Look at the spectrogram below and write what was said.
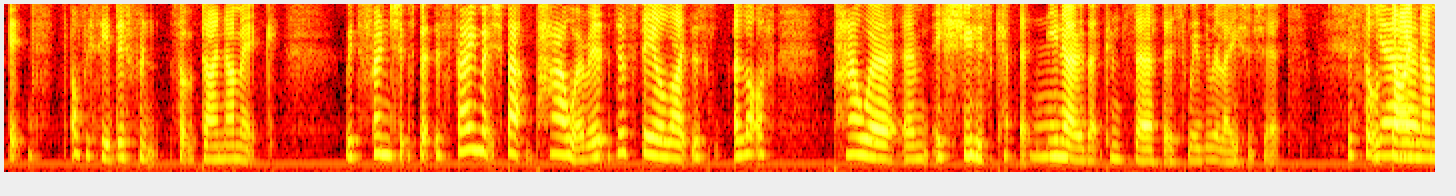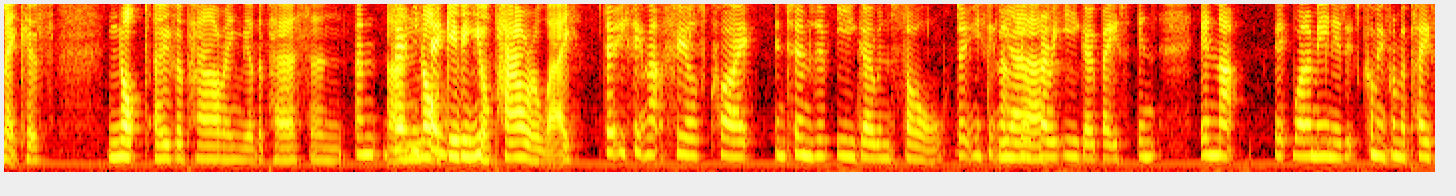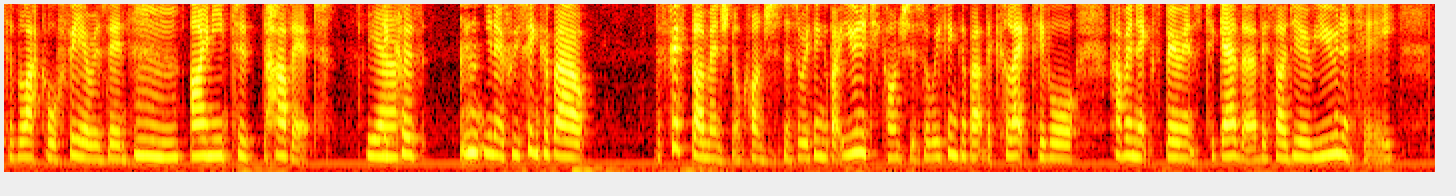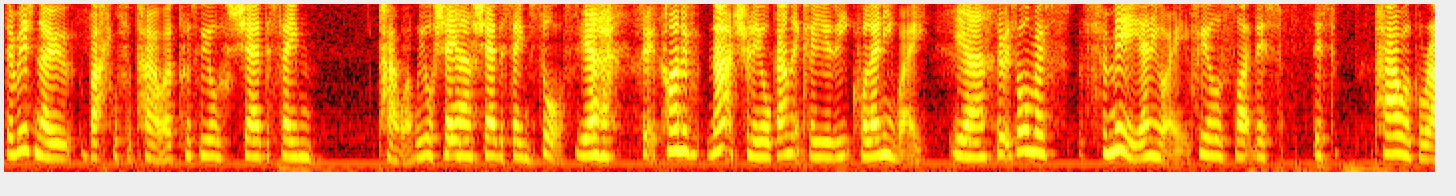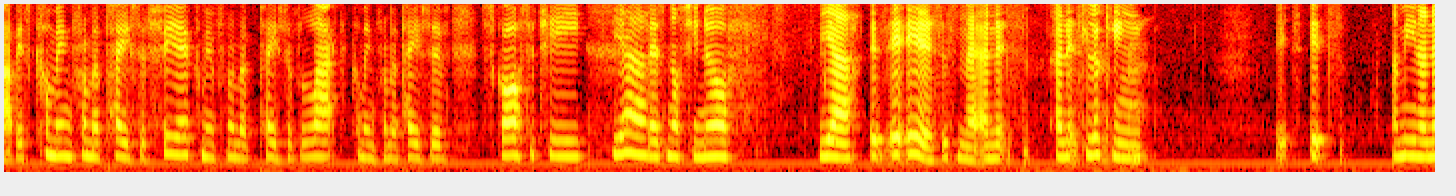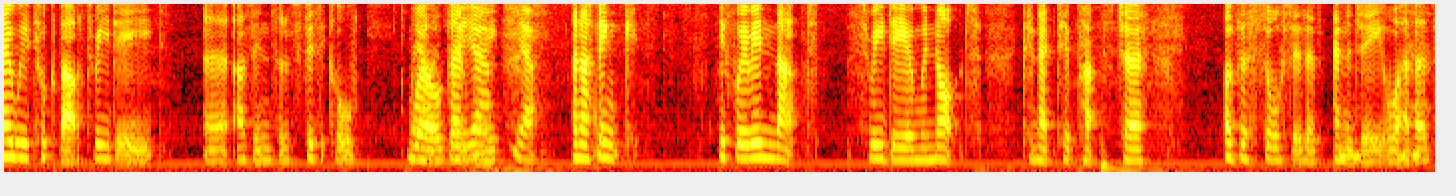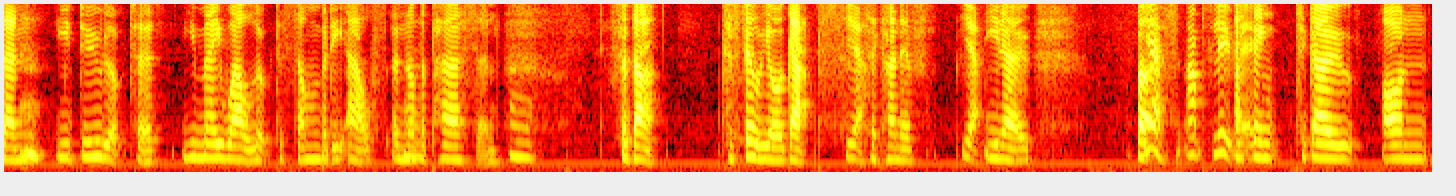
it's obviously a different sort of dynamic with friendships but it's very much about power. It does feel like there's a lot of power um, issues uh, you mm. know that can surface with relationships. This sort of Yeah. dynamic of not overpowering the other person and and not think giving your power away. Don't you think that feels quite in terms of ego and soul don't you think that feels very ego based in in that it, what i mean is it's coming from a place of lack or fear as in mm. i need to have it. Yeah. Because you know if we think about the fifth dimensional consciousness or we think about unity consciousness or we think about the collective or having experience together this idea of unity there is no battle for power because we all share the same power. We all share Yeah. share the same source. Yeah. So it kind of naturally organically is equal anyway. Yeah. So it's almost for me anyway it feels like this this power grab is coming from a place of fear coming from a place of lack coming from a place of scarcity. Yeah. There's not enough Yeah, it's it is, isn't it? And it's and it's looking. It's it's. I mean, I know we talk about three D, uh, as in sort of physical world, reality, don't yeah. we? Yeah. And I think if we're in that 3D and we're not connected perhaps to other sources of energy or whatever, then you do look to, you may well look to somebody else, another person, for that to fill your gaps. Yeah. To kind of, Yeah. you know. But yes, absolutely. I think to go on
